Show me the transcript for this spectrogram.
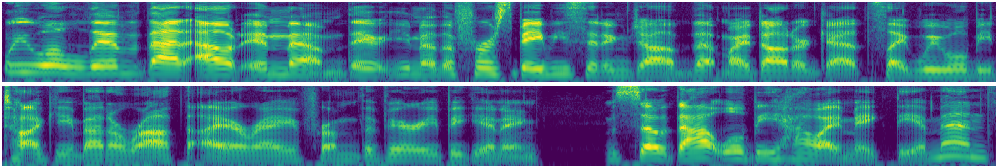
we will live that out in them. They, you know, the first babysitting job that my daughter gets, like we will be talking about a Roth IRA from the very beginning. So that will be how I make the amends.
